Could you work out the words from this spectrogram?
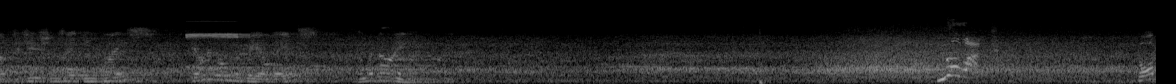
Substitution taking place. Going on the field is number nine. Novak. Top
